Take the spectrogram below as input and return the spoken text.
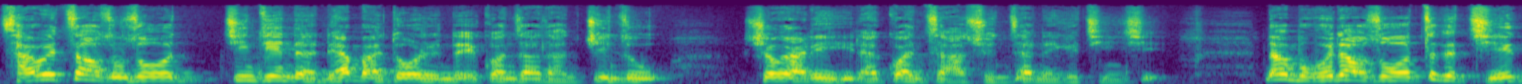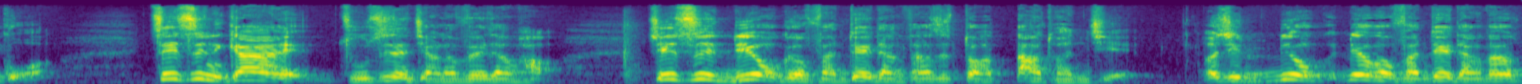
才会造成说今天的两百多人的观察团进入匈牙利来观察选战的一个情形。那我们回到说这个结果，这次你刚才主持人讲的非常好，这次六个反对党它是大大团结。而且六六个反对党他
